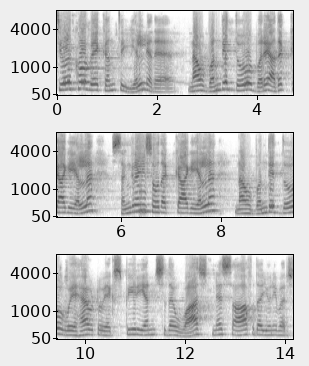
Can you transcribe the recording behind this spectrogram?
ತಿಳ್ಕೋಬೇಕಂತ ಎಲ್ಲದ ನಾವು ಬಂದಿದ್ದು ಬರೀ ಅದಕ್ಕಾಗಿ ಎಲ್ಲ ಸಂಗ್ರಹಿಸೋದಕ್ಕಾಗಿ ಎಲ್ಲ ನಾವು ಬಂದಿದ್ದು we have to experience the vastness of the universe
